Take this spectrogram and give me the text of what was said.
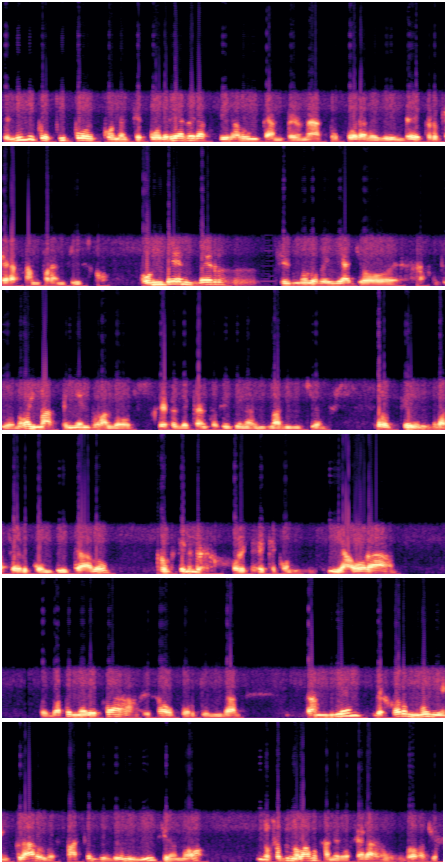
el único equipo con el que podría haber aspirado un campeonato fuera de Green Bay creo que era San Francisco. Con Denver no lo veía yo a futuro, ¿no? Y más teniendo a los jefes de Kansas City en la misma división. Creo que va a ser complicado, creo que tiene mejor que con y ahora pues va a tener esa esa oportunidad. También dejaron muy bien claro los Packers desde un inicio, ¿no? Nosotros no vamos a negociar a un Rodgers.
